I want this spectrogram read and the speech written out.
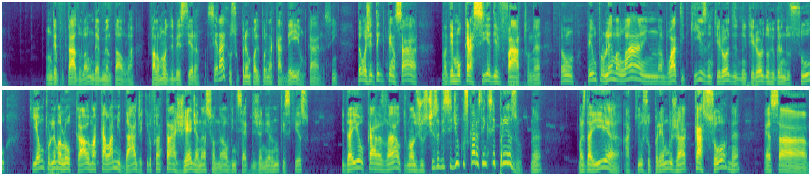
um deputado lá, um débil mental lá, fala um monte de besteira. Será que o Supremo pode pôr na cadeia um cara assim? Então a gente tem que pensar na democracia de fato, né? Então tem um problema lá na Boate Kiss, no interior, de, no interior do Rio Grande do Sul, que é um problema local, é uma calamidade. Aquilo foi uma tragédia nacional, 27 de janeiro, nunca esqueço. E daí o cara lá, o Tribunal de Justiça, decidiu que os caras têm que ser presos, né? Mas daí aqui o Supremo já caçou, né? Essa,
